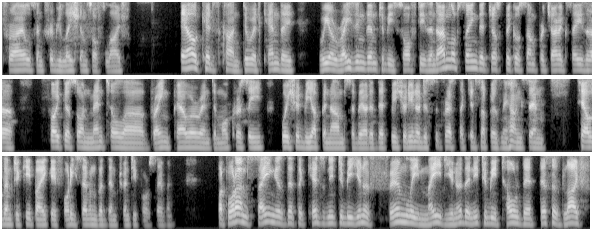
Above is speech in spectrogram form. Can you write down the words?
trials and tribulations of life. Our kids can't do it, can they? We are raising them to be softies. And I'm not saying that just because some pracharak says uh, focus on mental uh, brain power and democracy, we should be up in arms about it. That we should, you know, just dress the kids up as Nihangs and tell them to keep AK 47 with them 24 7. But what I'm saying is that the kids need to be, you know, firmly made. You know, they need to be told that this is life.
